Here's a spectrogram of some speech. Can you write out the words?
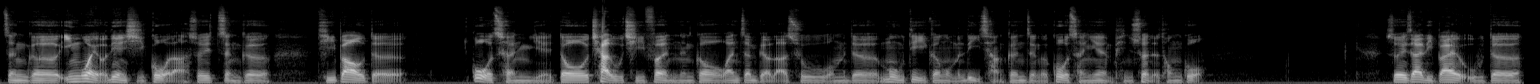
整个因为有练习过了，所以整个提报的过程也都恰如其分，能够完整表达出我们的目的跟我们立场，跟整个过程也很平顺的通过。所以在礼拜五的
